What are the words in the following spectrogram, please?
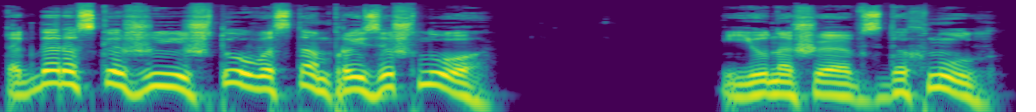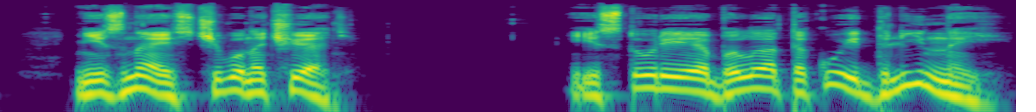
Тогда расскажи, что у вас там произошло!» Юноша вздохнул, не зная, с чего начать. История была такой длинной,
